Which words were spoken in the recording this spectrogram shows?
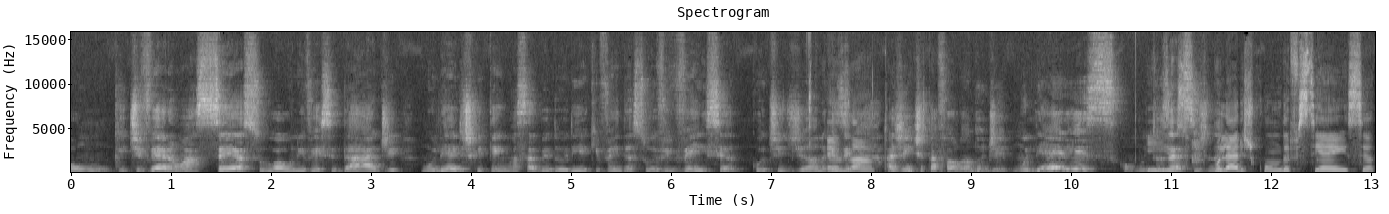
com, que tiveram acesso à universidade, mulheres que têm uma sabedoria que vem da sua vivência cotidiana. Quer Exato. dizer, a gente está falando de mulheres com muitos Isso. S's, né? Mulheres com deficiência,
